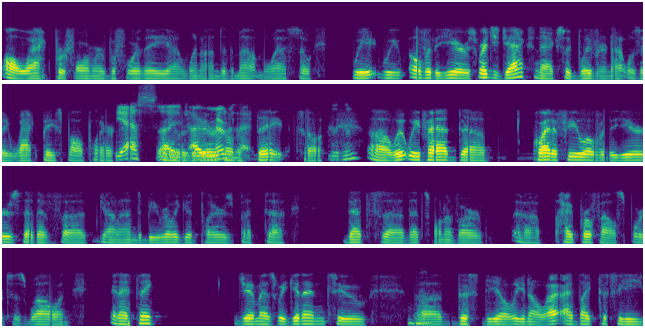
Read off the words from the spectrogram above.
all WAC performer before they uh, went on to the Mountain West. So we we over the years, Reggie Jackson actually, believe it or not, was a WAC baseball player. Yes, I, I remember Arizona that. State. So Mhm. uh, we, we've had uh, quite a few over the years that have uh, gone on to be really good players, but uh, that's uh, that's one of our uh, high-profile sports as well. And and I think, Jim, as we get into uh, this deal, you know, I, I'd like to see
